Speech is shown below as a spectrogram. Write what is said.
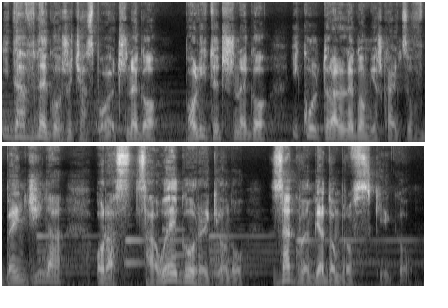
i dawnego życia społecznego, politycznego i kulturalnego mieszkańców Będzina oraz całego regionu Zagłębia Dąbrowskiego.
